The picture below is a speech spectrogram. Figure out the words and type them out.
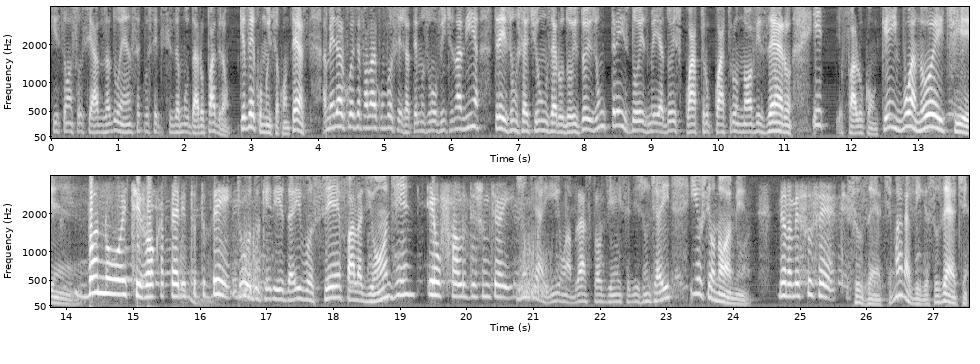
que estão associados à doença que você precisa mudar o padrão. Quer ver como isso acontece? A melhor coisa é falar com você. Já temos um ouvinte na linha, 31710221 32624490. E eu falo com quem? Boa noite. Boa noite, Val Capelli, tudo bem? Tudo, querida. E você fala de onde? Eu falo de Jundiaí. Jundiaí, um abraço para a audiência de Jundiaí. E o seu nome? Meu nome é Suzete. Suzete, maravilha, Suzete.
